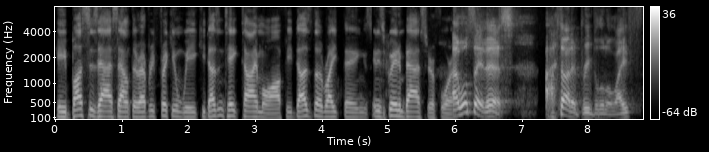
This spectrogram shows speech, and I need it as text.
He busts his ass out there every freaking week. He doesn't take time off. He does the right things, and he's a great ambassador for it. I will say this: I thought it breathed a little life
